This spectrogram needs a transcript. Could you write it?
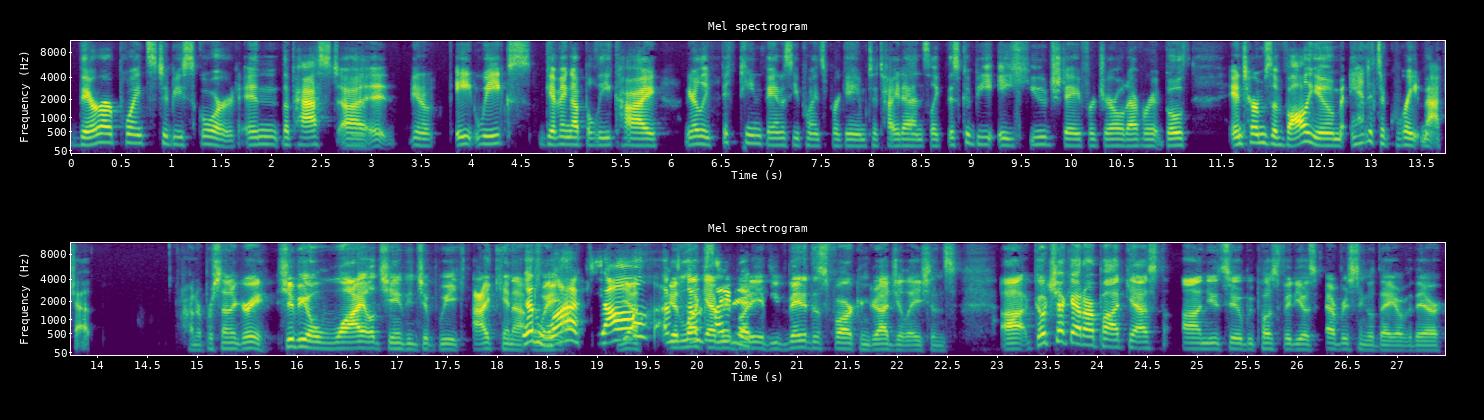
there are points to be scored in the past, uh, it- you know, eight weeks, giving up a league high nearly 15 fantasy points per game to tight ends. Like this could be a huge day for Gerald Everett, both in terms of volume and it's a great matchup. 100% agree. Should be a wild championship week. I cannot Good wait. luck, y'all. I'm Good so luck, excited. everybody. If you've made it this far, congratulations. Uh, go check out our podcast on YouTube. We post videos every single day over there.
